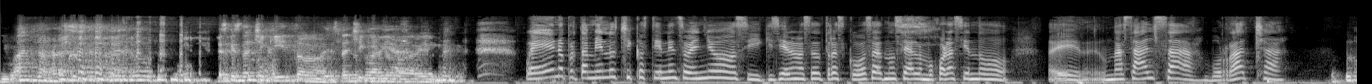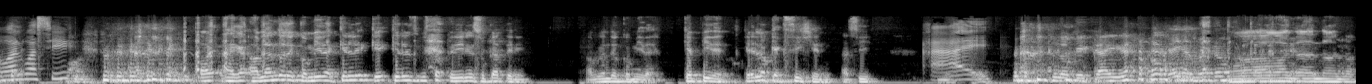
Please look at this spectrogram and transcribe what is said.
Igual, Es que está chiquito, está chiquito Todavía. todavía. Bueno, pero también los chicos tienen sueños y quisieran hacer otras cosas, no sé, a lo mejor haciendo eh, una salsa borracha o algo así. Hablando de comida, ¿qué, le- qué- qué les gusta pedir en su catering? Hablando de comida, ¿qué piden? ¿Qué es lo que exigen? Así. Ay, Lo que caiga. No, no, no, no.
